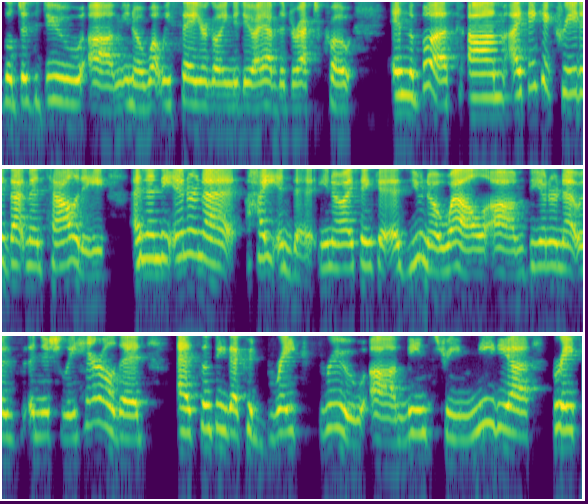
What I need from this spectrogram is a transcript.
will just do, um, you know, what we say you're going to do. I have the direct quote in the book, um, I think it created that mentality. And then the internet heightened it. You know, I think, as you know well, um, the internet was initially heralded as something that could break through uh, mainstream media, break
